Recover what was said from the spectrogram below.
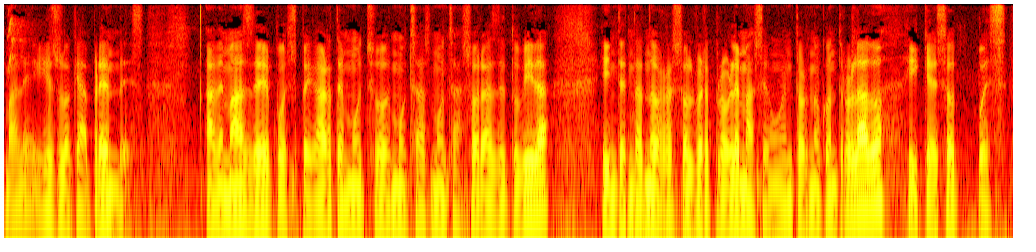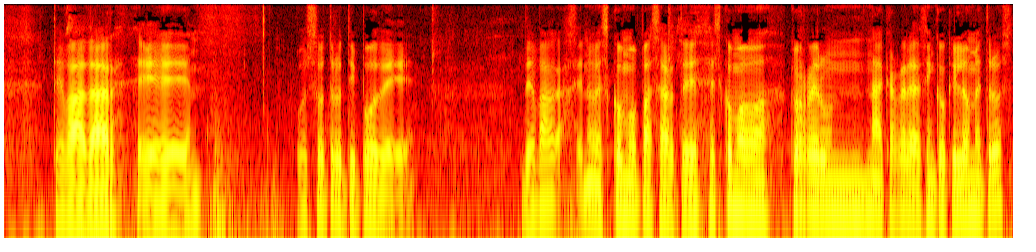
¿vale? Y es lo que aprendes además de pues pegarte muchos muchas muchas horas de tu vida intentando resolver problemas en un entorno controlado y que eso pues te va a dar eh, pues otro tipo de de bagaje no es como pasarte es como correr una carrera de 5 kilómetros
